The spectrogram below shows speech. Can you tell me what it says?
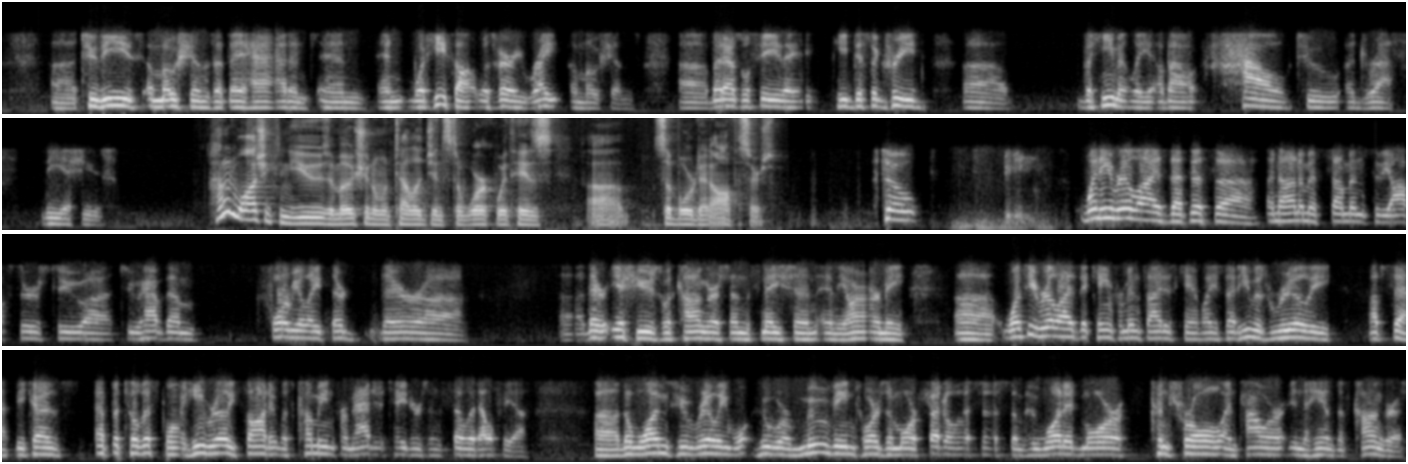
uh, to these emotions that they had, and and and what he thought was very right emotions. Uh, but as we'll see, they he disagreed uh, vehemently about how to address the issues. How did Washington use emotional intelligence to work with his uh, subordinate officers? So when he realized that this uh, anonymous summons to the officers to uh, to have them formulate their their uh, uh their issues with Congress and this nation and the army, uh, once he realized it came from inside his camp, like he said, he was really upset because up until this point, he really thought it was coming from agitators in Philadelphia. Uh, the ones who really w- who were moving towards a more federalist system, who wanted more control and power in the hands of Congress.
